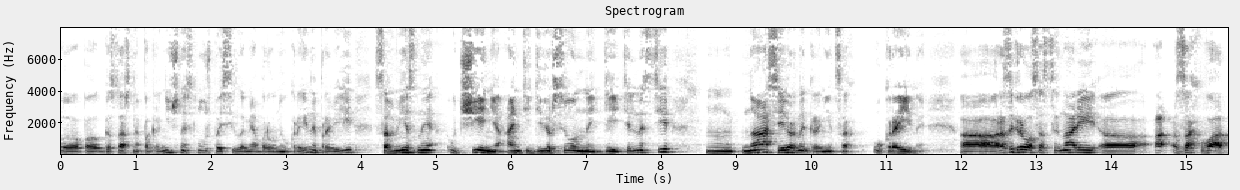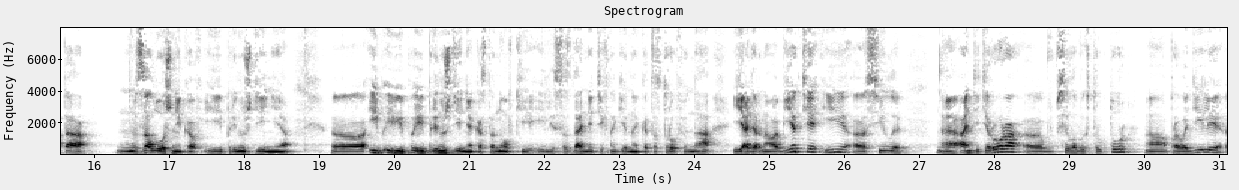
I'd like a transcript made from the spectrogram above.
Государственной пограничной службой, силами обороны Украины провели совместные учения антидиверсионной деятельности на северных границах Украины. А, разыгрывался сценарий а, захвата заложников и принуждения и, и, и принуждение к остановке или создание техногенной катастрофы на ядерном объекте и э, силы э, антитеррора силовых структур проводили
